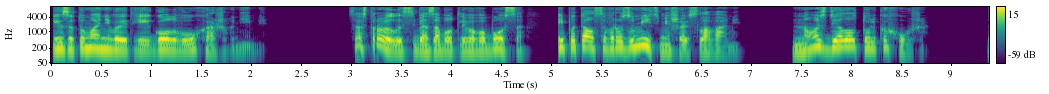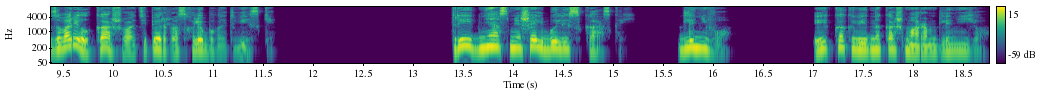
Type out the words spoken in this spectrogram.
и затуманивает ей голову ухаживаниями. Состроил из себя заботливого босса и пытался вразумить Мишель словами, но сделал только хуже. Заварил кашу, а теперь расхлебывает виски. Три дня с Мишель были сказкой. Для него и, как видно, кошмаром для нее.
